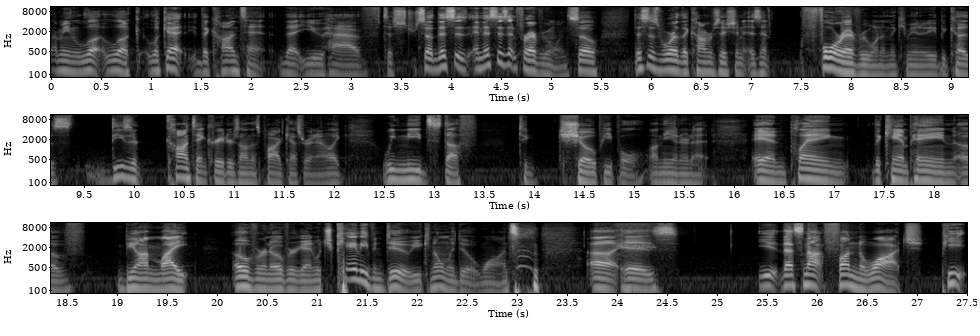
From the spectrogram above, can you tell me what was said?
I mean, look, look, look at the content that you have to. St- so this is, and this isn't for everyone. So this is where the conversation isn't for everyone in the community because these are content creators on this podcast right now. Like we need stuff to show people on the internet, and playing the campaign of Beyond Light over and over again, which you can't even do. You can only do it once. uh, is you, that's not fun to watch. P-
